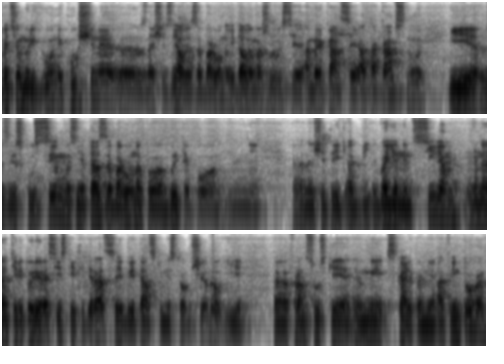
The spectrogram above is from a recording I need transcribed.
по цьому регіоні Курщини, е, значить, зняли заборону і дали можливості американці атакамс. Ну і в зв'язку з цим знята заборона побити по значит, ре- оби- военным цілям на території Російської Федерації британськими Storm Shadow і е, французькими скальпами. А крім того,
